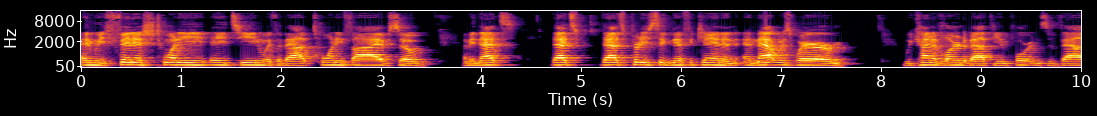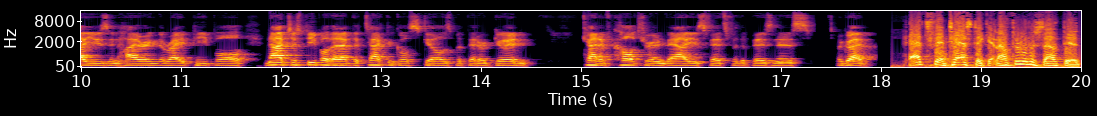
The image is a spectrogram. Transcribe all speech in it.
and we finished 2018 with about 25. So I mean, that's that's that's pretty significant, and and that was where we kind of learned about the importance of values and hiring the right people, not just people that have the technical skills, but that are good kind of culture and values fits for the business. Oh, go ahead. That's fantastic. And I'll throw this out there.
